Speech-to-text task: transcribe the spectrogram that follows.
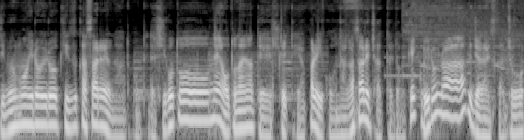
自分もいろいろ気づかされるなと思ってて、仕事をね、大人になってしてて、やっぱりこう、流されちゃったりとか、結構いろいろあるじゃないですか。上、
